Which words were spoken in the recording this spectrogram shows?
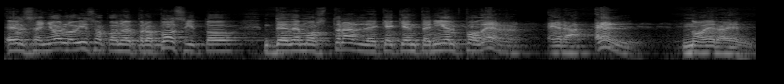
el Señor lo hizo con el propósito de demostrarle que quien tenía el poder era él, no era él.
